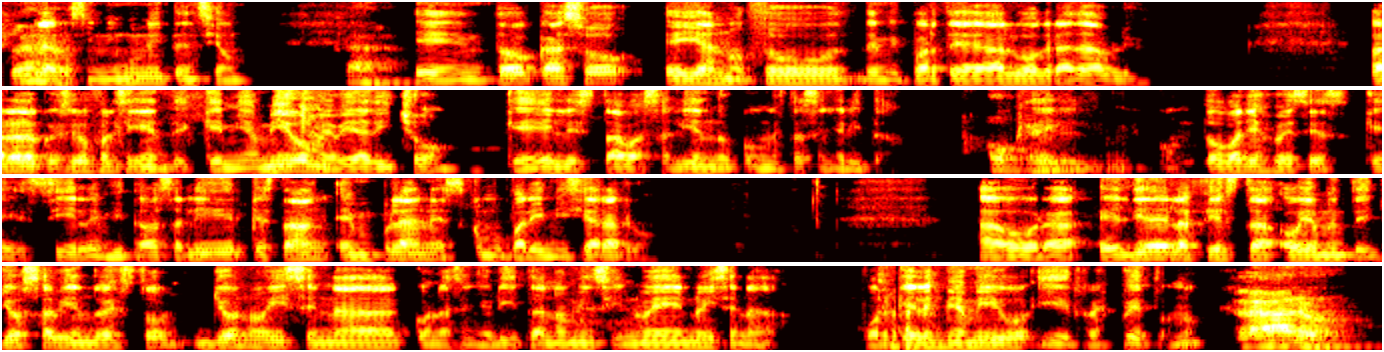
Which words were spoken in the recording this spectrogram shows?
claro, Claro, sin ninguna intención. claro. En todo caso, ella notó de mi parte algo agradable. Ahora lo que sucedió fue el siguiente, que mi amigo me había dicho que él estaba saliendo con esta señorita. Ok. Él me contó varias veces que sí la invitaba a salir, que estaban en planes como para iniciar algo. Ahora, el día de la fiesta, obviamente yo sabiendo esto, yo no hice nada con la señorita, no me insinué, no hice nada, porque él es mi amigo y respeto, ¿no? Claro.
